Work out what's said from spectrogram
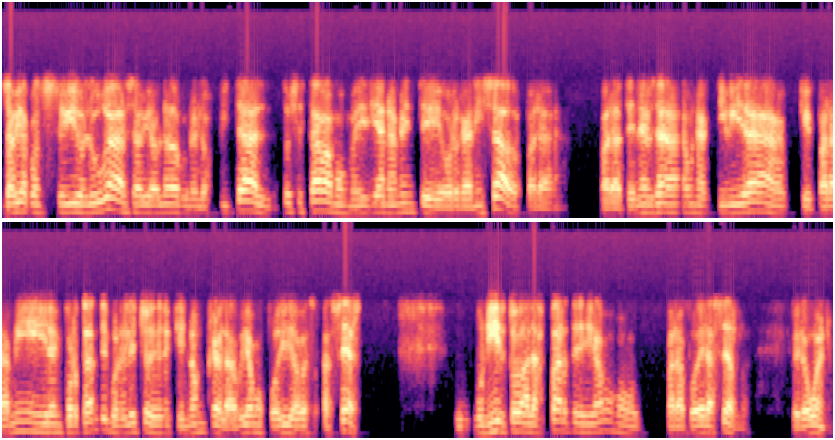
ya había conseguido un lugar, ya había hablado con el hospital, entonces estábamos medianamente organizados para, para tener ya una actividad que para mí era importante por el hecho de que nunca la habíamos podido hacer, unir todas las partes, digamos, para poder hacerla. Pero bueno,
